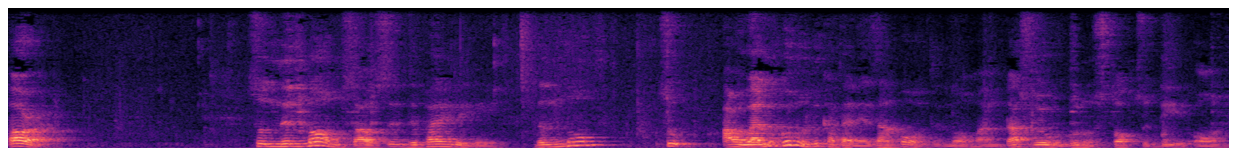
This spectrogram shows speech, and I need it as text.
All right. So the norms, I'll say define it again. The norm. So uh, we are going to look at an example of the norm, and that's where we're going to stop today on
